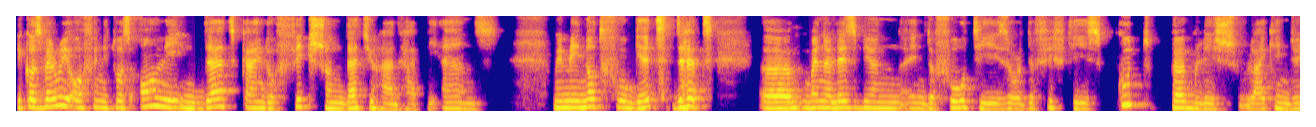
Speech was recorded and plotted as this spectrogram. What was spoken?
because very often it was only in that kind of fiction that you had happy ends. We may not forget that um, when a lesbian in the 40s or the 50s could publish, like in the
